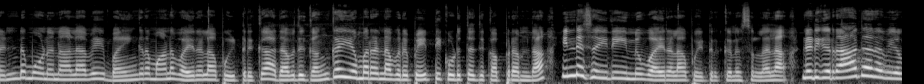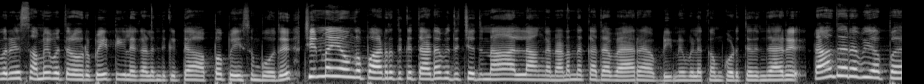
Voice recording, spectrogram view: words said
ரெண்டு மூணு நாளாவே பயங்கரமான வைரலா போயிட்டு இருக்கு அதாவது கங்கை அமரன் அவர் பேட்டி கொடுத்ததுக்கு அப்புறம் தான் இந்த செய்தி இன்னும் வைரலா போயிட்டு இருக்குன்னு சொல்லலாம். நடிகர் ராதா ரவி அவர் சமீபத்தில் ஒரு பேட்டியில கலந்துக்கிட்டு அப்ப பேசும்போது சின்மய் அவங்க பாடுறதுக்கு தடை விதிச்சதுனா அல்ல அங்க நடந்த கதை வேற அப்படின்னு விளக்கம் கொடுத்திருந்தாரு. ராதா ரவி அப்ப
